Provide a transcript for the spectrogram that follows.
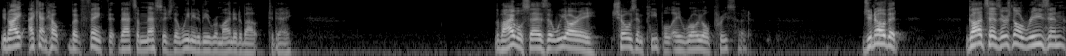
You know, I, I can't help but think that that's a message that we need to be reminded about today. The Bible says that we are a chosen people, a royal priesthood. Do you know that God says there's no reason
